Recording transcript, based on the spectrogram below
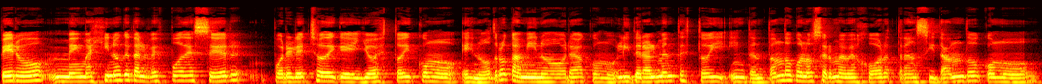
pero me imagino que tal vez puede ser por el hecho de que yo estoy como en otro camino ahora, como literalmente estoy intentando conocerme mejor, transitando como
